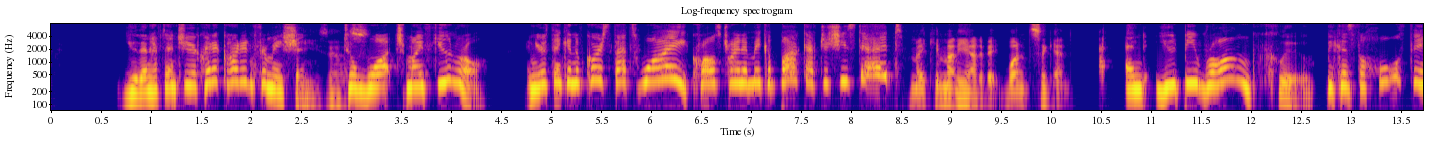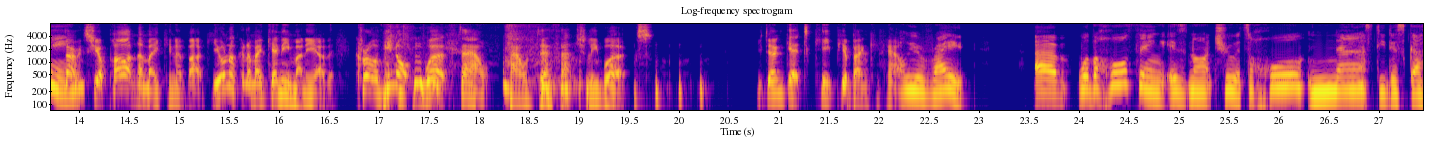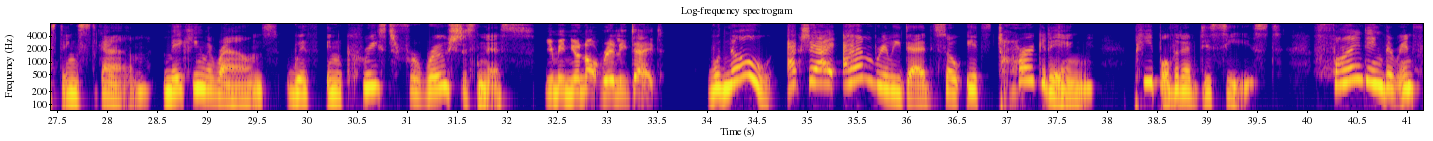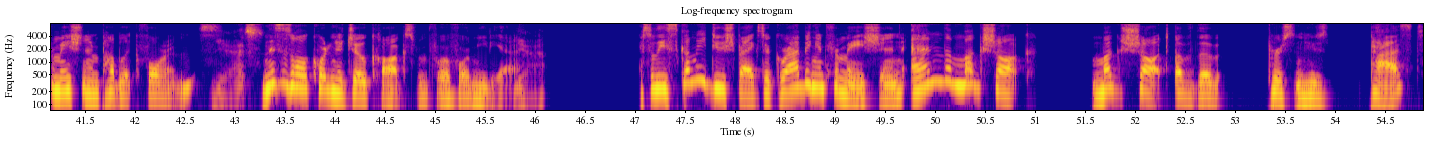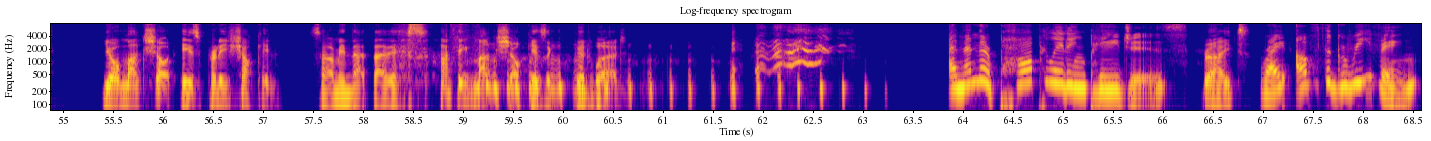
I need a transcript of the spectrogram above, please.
You then have to enter your credit card information Jesus. to watch my funeral. And you're thinking, of course, that's why Carole's trying to make a buck after she's dead. Making money out of it once again. And you'd be wrong, Clue, because the whole thing. No, it's your partner making a buck. You're not going to make any money out of it. Crow, have you not worked out how death actually works? You don't get to keep your bank account. Oh, you're right. Um, well, the whole thing is not true. It's a whole nasty, disgusting scam making the rounds with increased ferociousness. You mean you're not really dead? Well, no, actually, I am really dead. So it's targeting people that have deceased, finding their information in public forums. Yes. And this is all according to Joe Cox from 404 Media. Yeah. So these scummy douchebags are grabbing information and the mugshot, mugshot of the person who's passed. Your mugshot is pretty shocking. So I mean that that is I think mugshot is a good word. And then they're populating pages, Right. right, of the grieving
